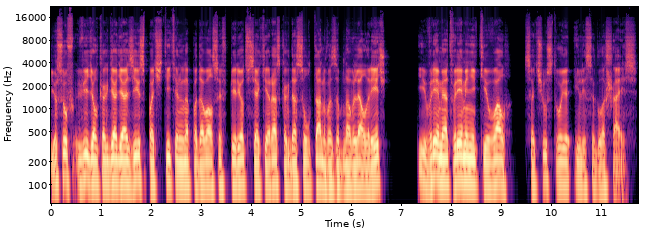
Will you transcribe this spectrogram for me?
Юсуф видел, как дядя Азиз почтительно подавался вперед всякий раз, когда султан возобновлял речь, и время от времени кивал, сочувствуя или соглашаясь.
